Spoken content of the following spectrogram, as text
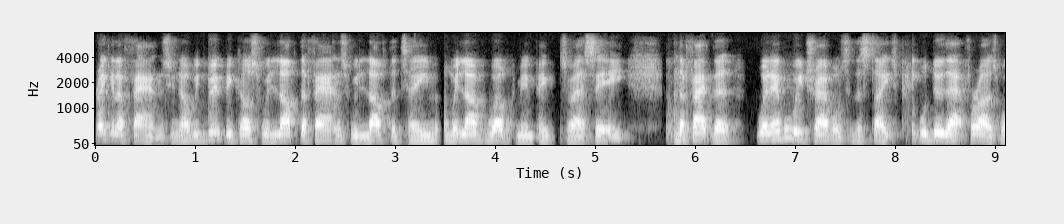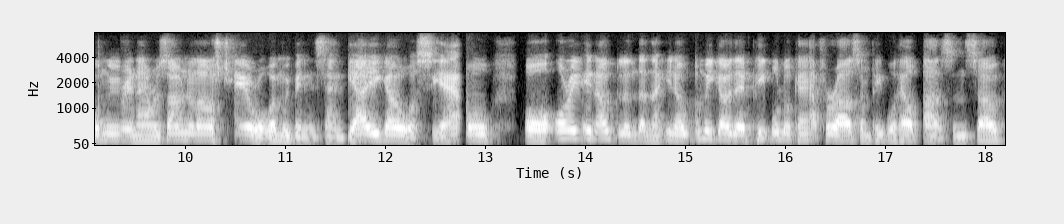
regular fans. You know, we do it because we love the fans, we love the team, and we love welcoming people to our city. And the fact that whenever we travel to the States, people do that for us. When we were in Arizona last year, or when we've been in San Diego or Seattle or, or in Oakland and that, you know, when we go there, people look out for us and people help us. And so,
